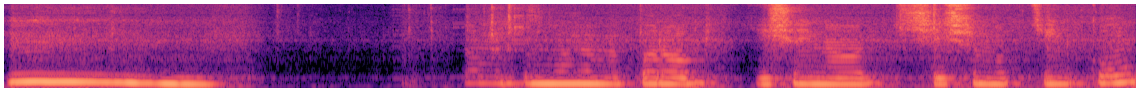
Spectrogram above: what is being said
Hmm. Co my tu możemy porobić dzisiaj na dzisiejszym odcinku?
